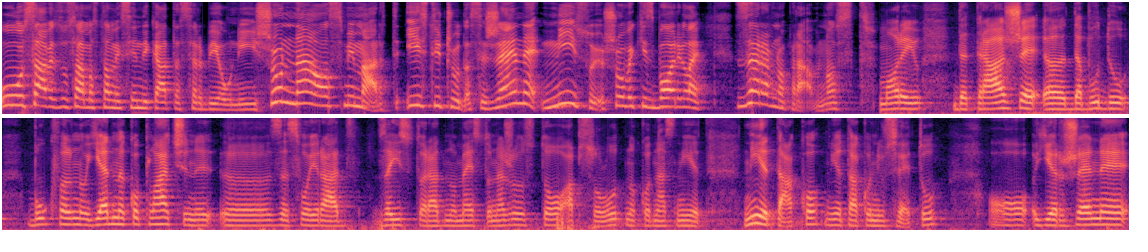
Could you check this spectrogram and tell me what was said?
U Savezu samostalnih sindikata Srbije u Nišu na 8. mart ističu da se žene nisu još uvek izborile za ravnopravnost. Moraju da traže e, da budu bukvalno jednako plaćene e, za svoj rad za isto radno mesto. Nažalost, to apsolutno kod nas nije, nije tako, nije tako ni u svetu, jer žene e,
